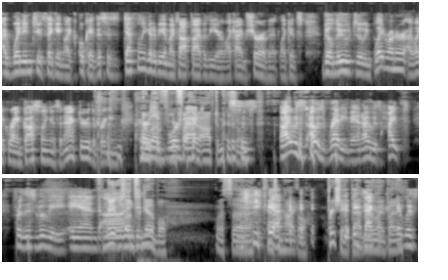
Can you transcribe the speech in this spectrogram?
I went into thinking like, okay, this is definitely going to be in my top five of the year. Like I'm sure of it. Like it's Villeneuve doing Blade Runner. I like Ryan Gosling as an actor. They're bringing I Harrison love Ford back. optimism. This is I was I was ready, man. I was hyped for this movie, and me, it was uh, unforgettable with uh, Yeah. Katherine Heigl. Appreciate that, exactly. by the way, buddy. It was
